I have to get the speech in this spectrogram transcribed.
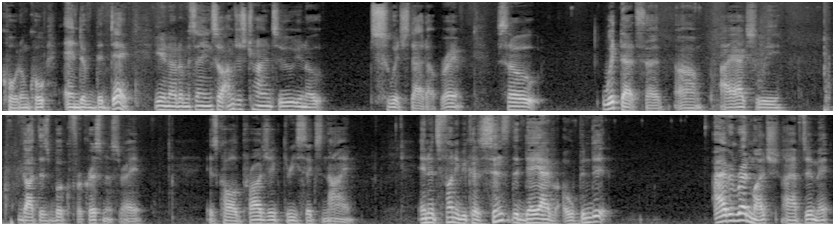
quote unquote end of the day. You know what I'm saying? So I'm just trying to you know switch that up, right? So with that said, um, I actually got this book for Christmas, right? It's called Project 369. And it's funny because since the day I've opened it, I haven't read much, I have to admit.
